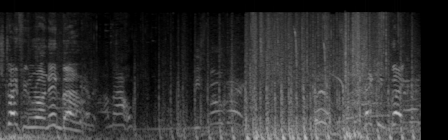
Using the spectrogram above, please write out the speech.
Strafing run inbound. It, I'm out! He's moving! Taking Baker.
